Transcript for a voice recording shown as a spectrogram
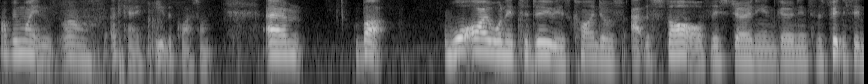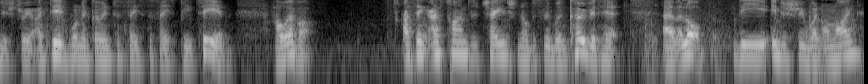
I've been waiting. Oh, okay. Eat the croissant. Um, but what I wanted to do is kind of at the start of this journey and going into the fitness industry, I did want to go into face to face PT. PTing. However, I think as times have changed and obviously when COVID hit, um, a lot of the industry went online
